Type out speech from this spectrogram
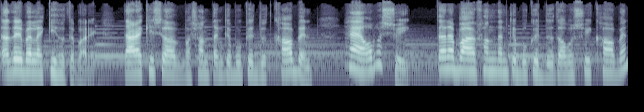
তাদের বেলায় কি হতে পারে? তারা কি সব সন্তানকে বুকের দুধ খাওয়াবেন? হ্যাঁ, অবশ্যই। তারা বা সন্তানকে বুকের দুধ অবশ্যই খাওয়াবেন।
